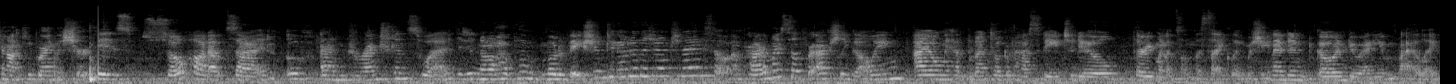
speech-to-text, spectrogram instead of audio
Cannot keep wearing this shirt. It is so hot outside. Ugh, I'm drenched in sweat. I did not have the motivation to go to the gym today, so I'm proud of myself for actually going. I only have the mental capacity to do 30 minutes on the cycling machine. I didn't go and do any of my like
